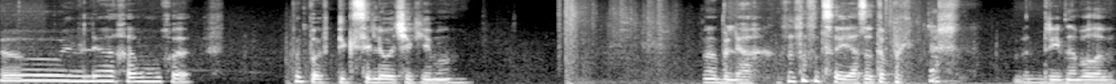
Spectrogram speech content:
Ой, бляха, муха. Тупо в піксельочок йому. О, бля. Це я затупив. Потрібно було.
